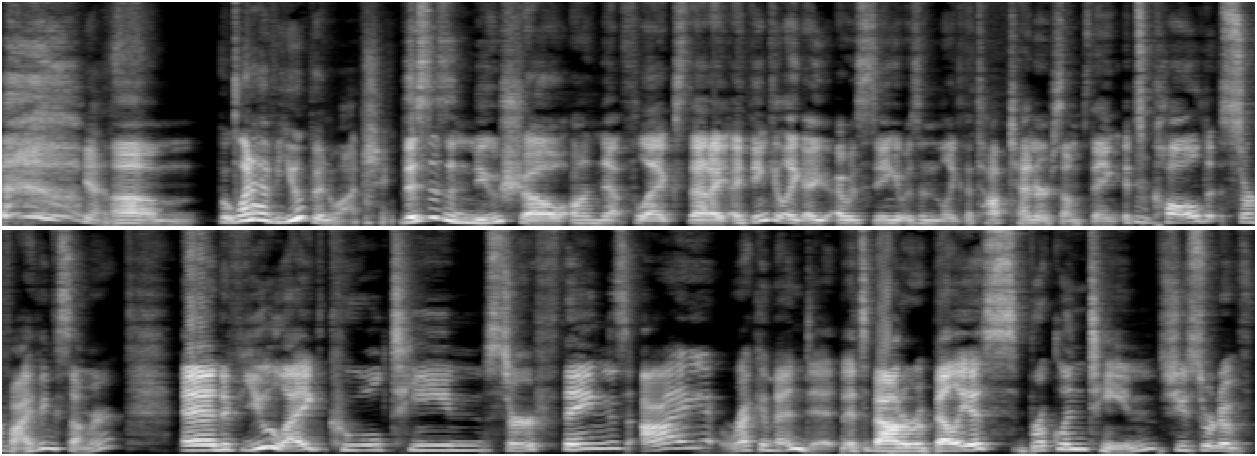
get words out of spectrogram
yes. Um, but what have you been watching? This is a new show on Netflix that I, I think like I, I was seeing it was in like the top 10 or something. It's hmm. called Surviving Summer. And if you like cool teen surf things, I recommend it. It's about a rebellious Brooklyn teen. She's sort of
